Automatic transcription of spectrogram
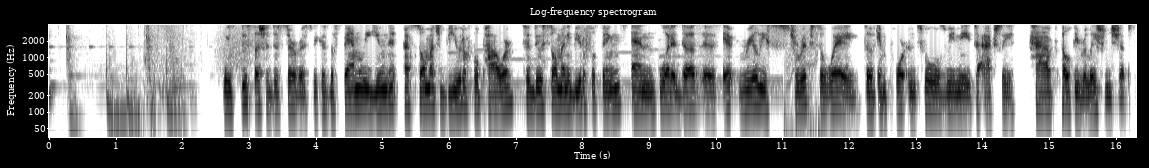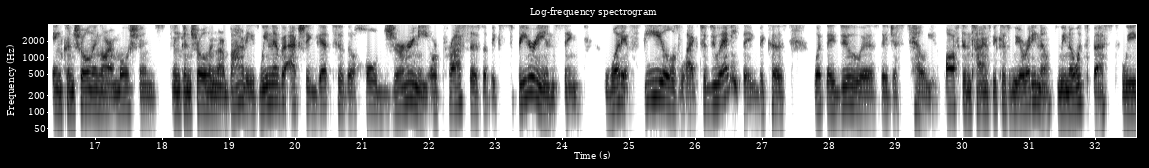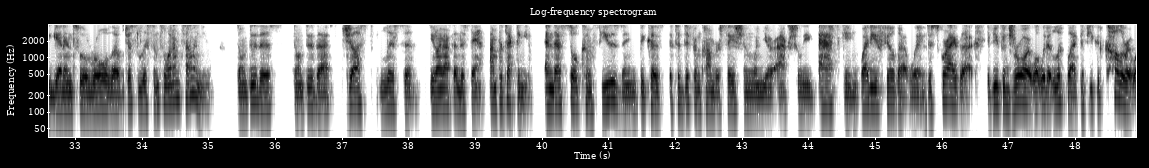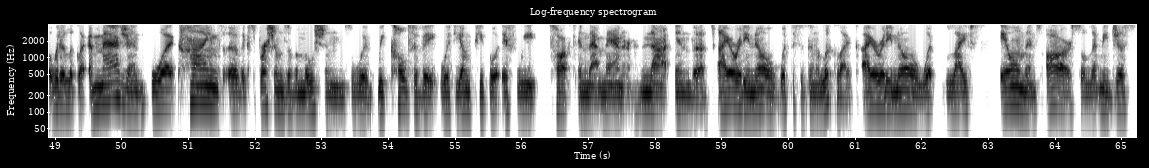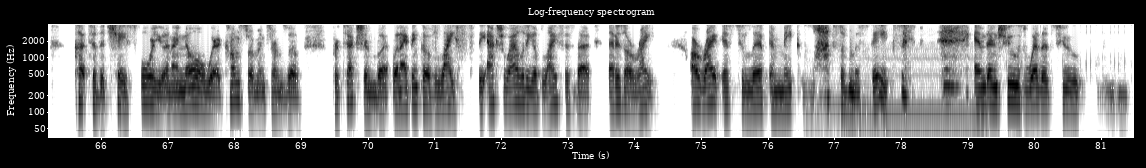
We do such a disservice because the family unit has so much beautiful power to do so many beautiful things. And what it does is it really strips away the important tools we need to actually have healthy relationships. In controlling our emotions, in controlling our bodies, we never actually get to the whole journey or process of experiencing what it feels like to do anything because what they do is they just tell you. Oftentimes, because we already know, we know what's best, we get into a role of just listen to what I'm telling you. Don't do this. Don't do that. Just listen. You don't have to understand. I'm protecting you. And that's so confusing because it's a different conversation when you're actually asking, why do you feel that way? Describe that. If you could draw it, what would it look like? If you could color it, what would it look like? Imagine what kinds of expressions of emotions would we cultivate with young people if we talked in that manner, not in the, I already know what this is going to look like. I already know what life's ailments are. So let me just cut to the chase for you. And I know where it comes from in terms of protection. But when I think of life, the actuality of life is that that is our right. Our right is to live and make lots of mistakes and then choose whether to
